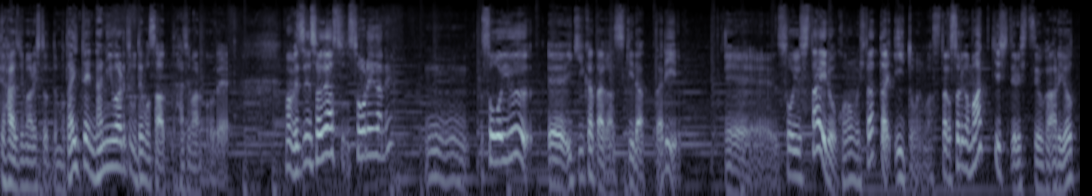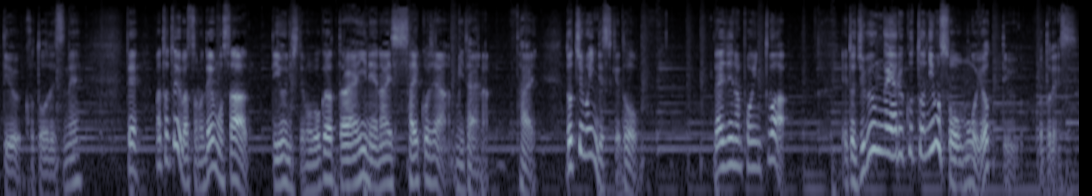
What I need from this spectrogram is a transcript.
って始まる人ってもう大体何言われても「でもさ」って始まるので、まあ、別にそれはそれがね、うんうん、そういう、えー、生き方が好きだったり、えー、そういうスタイルを好む人だったらいいと思います。だからそれがマッチしてる必要があるよっていうことですね。で、まあ、例えばその「でもさ」って言うにしても僕だったら「いいねナイス最高じゃん」みたいな。はい。どっちもいいんですけど大事なポイントは、えっと、自分がやることにもそう思うよっていうことです。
